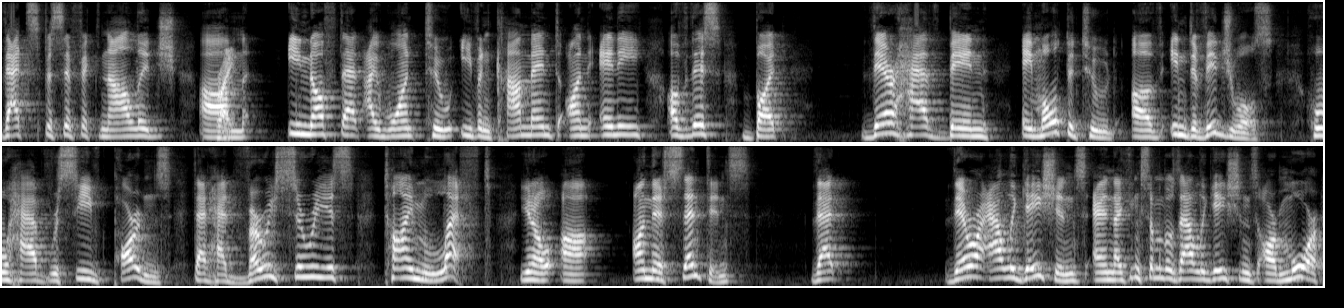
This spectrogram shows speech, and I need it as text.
that specific knowledge. Um, Right. enough that I want to even comment on any of this, but there have been a multitude of individuals who have received pardons that had very serious time left, you know, uh, on their sentence that there are allegations, and I think some of those allegations are more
